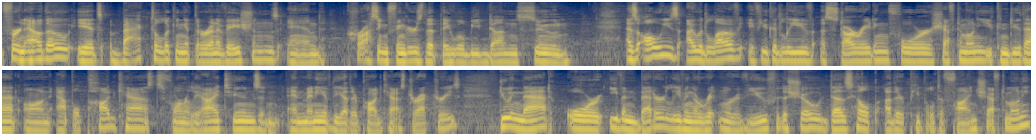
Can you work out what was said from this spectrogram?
For now, though, it's back to looking at the renovations and crossing fingers that they will be done soon. As always, I would love if you could leave a star rating for Cheftimony. You can do that on Apple Podcasts, formerly iTunes, and, and many of the other podcast directories. Doing that, or even better, leaving a written review for the show, does help other people to find Cheftimony,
